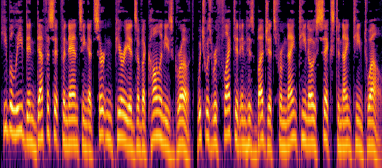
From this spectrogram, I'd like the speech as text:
He believed in deficit financing at certain periods of a colony's growth, which was reflected in his budgets from 1906 to 1912.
